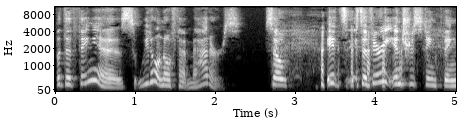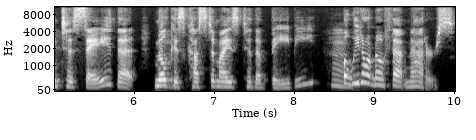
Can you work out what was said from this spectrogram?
But the thing is, we don't know if that matters. So it's it's a very interesting thing to say that milk mm. is customized to the baby, hmm. but we don't know if that matters.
